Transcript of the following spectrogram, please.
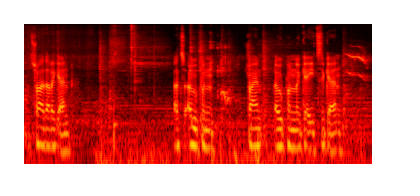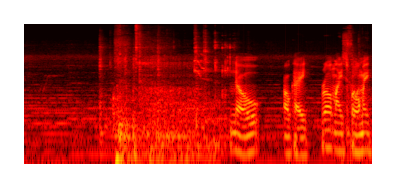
Let's try that again. Let's open. Try and open the gates again. No. Okay. Roll nice for me.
